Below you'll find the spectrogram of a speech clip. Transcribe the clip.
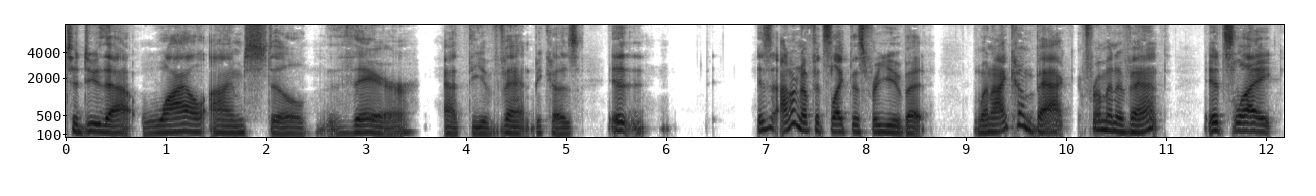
to do that while I'm still there at the event because it is, I don't know if it's like this for you, but when I come back from an event, it's like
